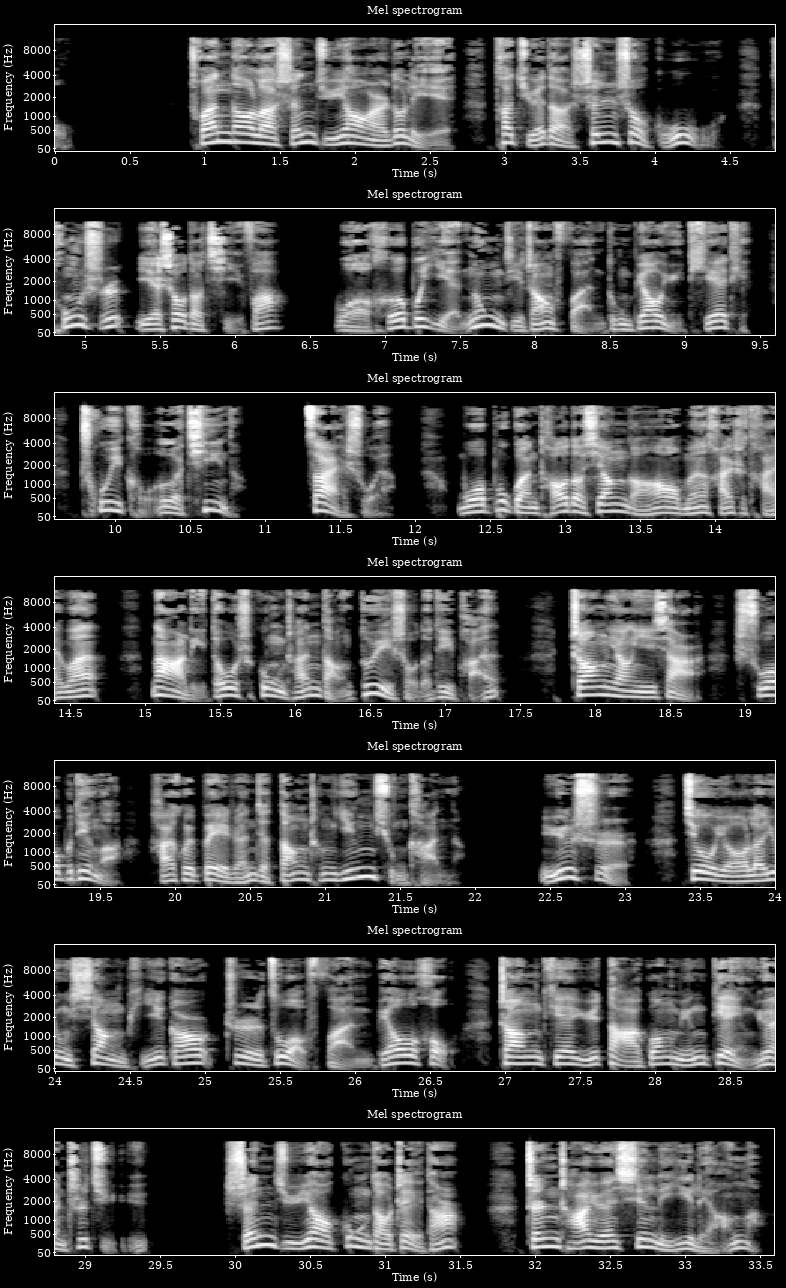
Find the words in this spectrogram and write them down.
传到了沈举耀耳朵里，他觉得深受鼓舞，同时也受到启发。我何不也弄几张反动标语贴贴，出一口恶气呢？再说呀，我不管逃到香港、澳门还是台湾，那里都是共产党对手的地盘，张扬一下，说不定啊还会被人家当成英雄看呢。于是就有了用橡皮膏制作反标后张贴于大光明电影院之举。沈举要供到这当，侦查员心里一凉啊，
